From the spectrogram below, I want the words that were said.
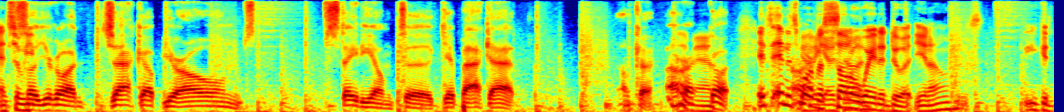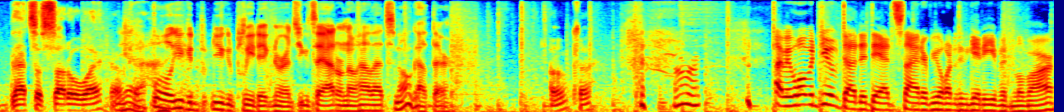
and so, So, he, you're going to jack up your own stadium to get back at. Okay, all Yeah, right, man. go ahead. it's and it's All more right. of a subtle way to do it. You know, It's- you could. That's a subtle way. Okay. Well, you could you could plead ignorance. You could say I don't know how that smell got there. Okay. All right. I mean, what would you have done to Dan Snyder if you wanted to get even, Lamar?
